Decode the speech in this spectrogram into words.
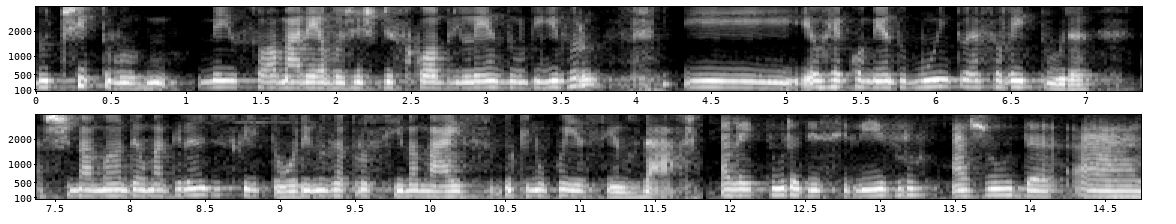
do título, meio só amarelo, a gente descobre lendo o livro e eu recomendo muito essa leitura. A Chimamanda é uma grande escritora e nos aproxima mais do que não conhecemos da África. A leitura desse livro ajuda a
